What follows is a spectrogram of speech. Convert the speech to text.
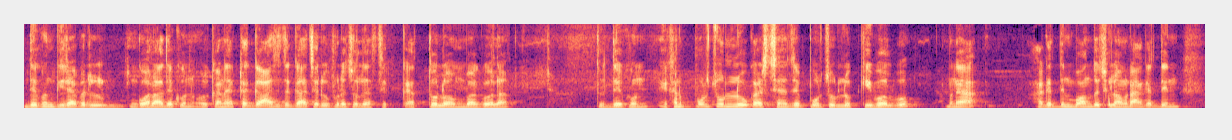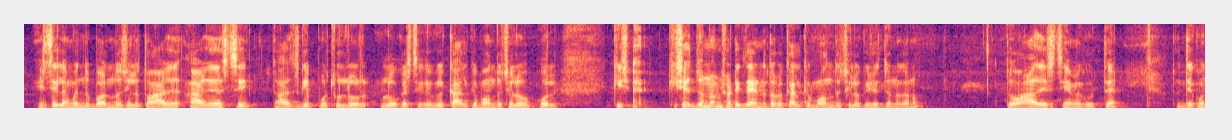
দেখুন জিরাপের গলা, দেখুন, ওখানে একটা গাছ গাছের উপরে চলে আসছে, এত লম্বা গলা। তো দেখুন, এখানে প্রচুর লোক আসছে যে প্রচুর লোক, কী বলব? মানে আগের দিন বন্ধ ছিল, আমরা আগের দিন এসেছিলাম কিন্তু বন্ধ ছিল তো আজ আজ এসেছি। তো আজকে প্রচুর লোক এসছে। কিন্তু কালকে বন্ধ ছিল হলে, কিস, কিসের জন্য আমি সঠিক জানি না, তবে কালকে বন্ধ ছিল কিসের জন্য জানো? তো আজ এসেছি আমি ঘুরতে। তো দেখুন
